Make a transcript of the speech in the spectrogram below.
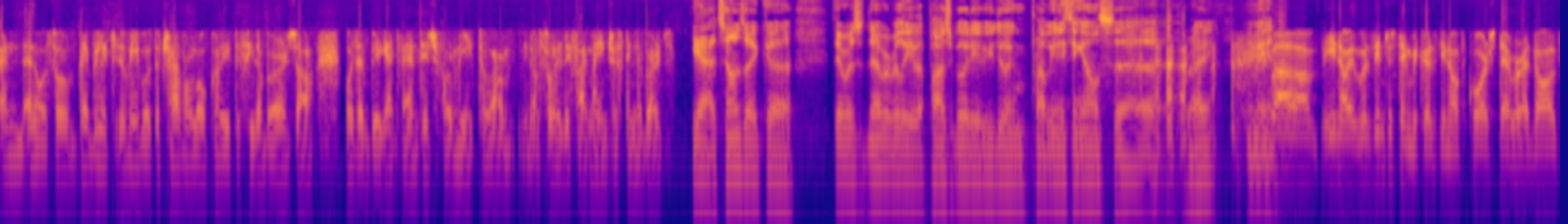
and and also the ability to be able to travel locally to see the birds uh, was a big advantage for me to, um, you know, solidify my interest in the birds. Yeah, it sounds like uh, there was never really a possibility of you doing probably anything else, uh, right? I mean, well, um, you know, it was interesting because you know, of course, there were adults,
